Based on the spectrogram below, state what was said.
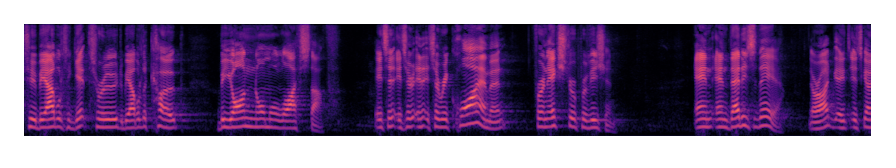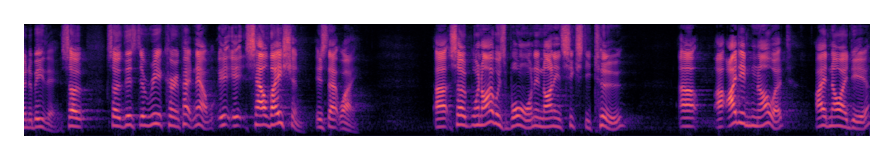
to be able to get through, to be able to cope beyond normal life stuff. It's a, it's a, it's a requirement for an extra provision. And, and that is there, all right? It, it's going to be there. So, so there's the reoccurring pattern. Now, it, it, salvation is that way. Uh, so when I was born in 1962, uh, I didn't know it. I had no idea.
